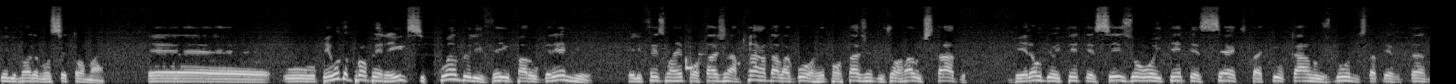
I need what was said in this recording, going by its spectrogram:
que ele manda você tomar. É, o, pergunta para o se quando ele veio para o Grêmio, ele fez uma reportagem na Barra da Lagoa, reportagem do Jornal Estado, verão de 86 ou 87, está aqui o Carlos Nunes está perguntando.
